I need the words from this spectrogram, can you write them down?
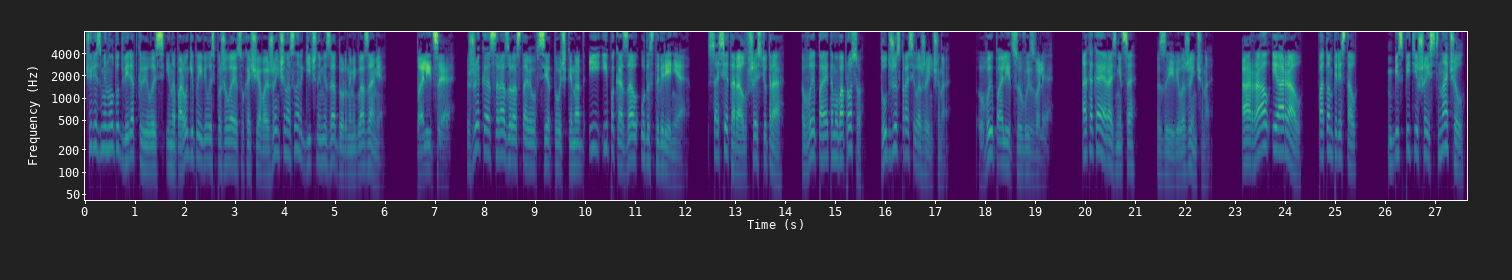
Через минуту дверь открылась, и на пороге появилась пожилая сухощавая женщина с энергичными задорными глазами. «Полиция!» Жека сразу расставил все точки над «и» и показал удостоверение. «Сосед орал в шесть утра. Вы по этому вопросу?» Тут же спросила женщина. Вы полицию вызвали. А какая разница? заявила женщина. Орал и орал, потом перестал. Без пяти шесть начал,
